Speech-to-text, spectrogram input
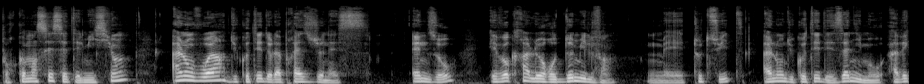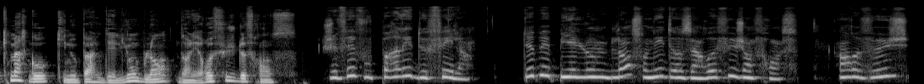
Pour commencer cette émission, allons voir du côté de la presse jeunesse. Enzo évoquera l'Euro 2020. Mais tout de suite, allons du côté des animaux avec Margot qui nous parle des lions blancs dans les refuges de France. Je vais vous parler de félins. Deux bébés lions blancs sont nés dans un refuge en France. Un refuge,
